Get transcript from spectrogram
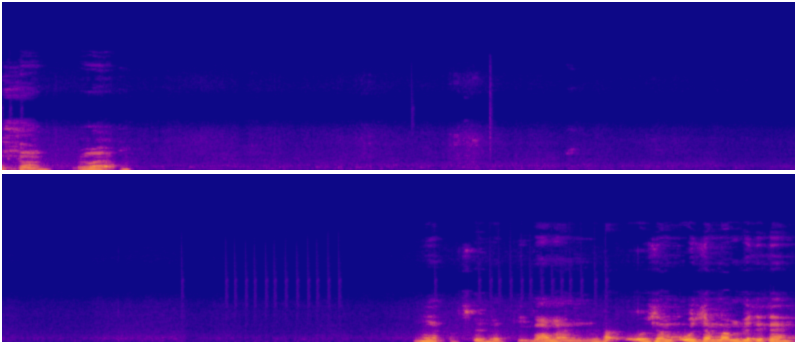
C'est ça, ouais. Ouais, parce que effectivement, man, où j'aimerais me jeter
